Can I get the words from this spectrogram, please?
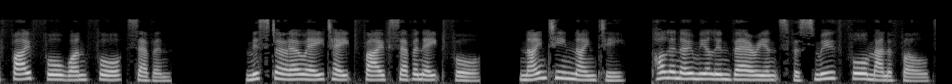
05414 7. Mr. 0885784. 1990. Polynomial invariance for smooth four manifolds.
